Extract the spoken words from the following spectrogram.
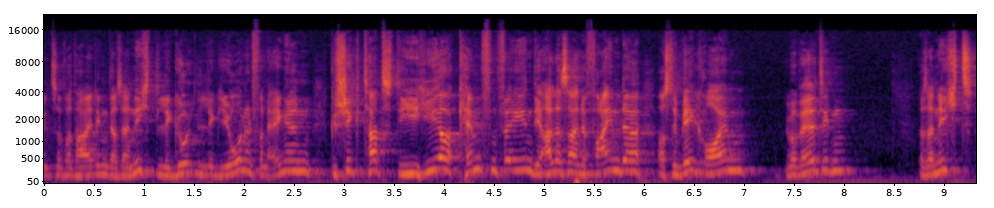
ihn zu verteidigen, dass er nicht Legionen von Engeln geschickt hat, die hier kämpfen für ihn, die alle seine Feinde aus dem Weg räumen, überwältigen, dass er nicht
